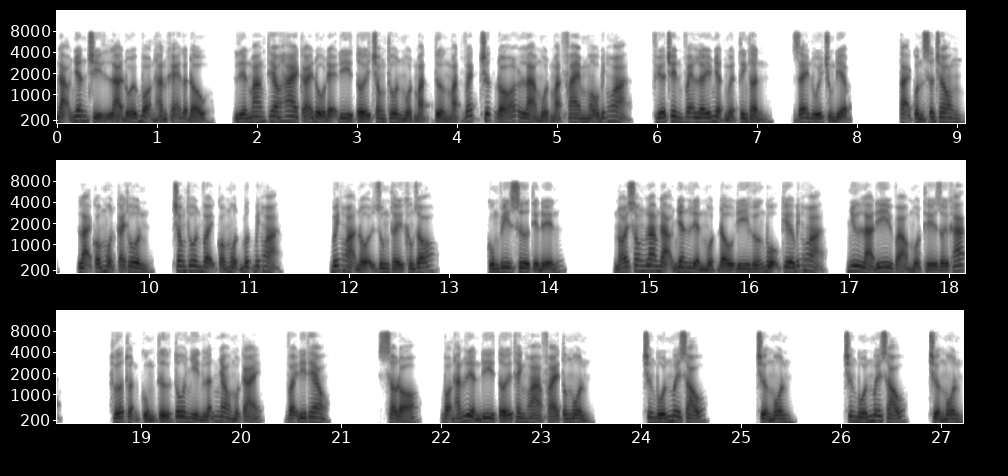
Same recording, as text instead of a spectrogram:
đạo nhân chỉ là đối bọn hắn khẽ gật đầu, liền mang theo hai cái đồ đệ đi tới trong thôn một mặt tường mặt vách trước đó là một mặt phai màu bích họa, phía trên vẽ lấy nhật nguyện tinh thần dây núi trùng điệp. Tại quần sơn trong, lại có một cái thôn, trong thôn vậy có một bức bích họa. Bích họa nội dung thấy không rõ. Cùng vi sư tiến đến. Nói xong lam đạo nhân liền một đầu đi hướng bộ kia bích họa, như là đi vào một thế giới khác. Hứa thuận cùng tử tô nhìn lẫn nhau một cái, vậy đi theo. Sau đó, bọn hắn liền đi tới thanh hoa phái tông môn. Chương bốn mươi sáu. Trưởng môn chương bốn mươi sáu trưởng môn.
